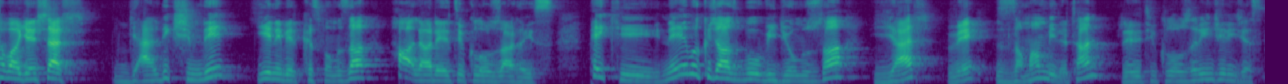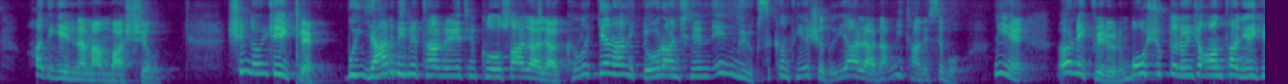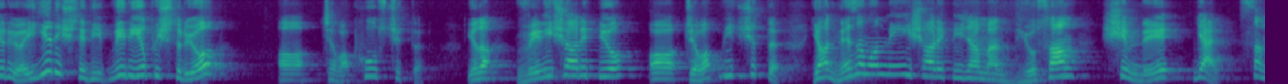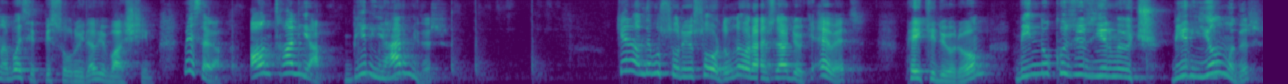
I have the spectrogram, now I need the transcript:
Merhaba gençler. Geldik şimdi yeni bir kısmımıza. Hala Relative Clause'lardayız. Peki neye bakacağız bu videomuzda? Yer ve zaman belirten Relative Clause'ları inceleyeceğiz. Hadi gelin hemen başlayalım. Şimdi öncelikle bu yer belirten relative clause'larla alakalı genellikle öğrencilerin en büyük sıkıntı yaşadığı yerlerden bir tanesi bu. Niye? Örnek veriyorum. Boşluktan önce Antalya giriyor. E, yer işte deyip veri yapıştırıyor. Aa cevap whose çıktı. Ya da veri işaretliyor. Aa cevap which çıktı. Ya ne zaman neyi işaretleyeceğim ben diyorsan şimdi gel sana basit bir soruyla bir başlayayım. Mesela Antalya bir yer midir? Genelde bu soruyu sorduğumda öğrenciler diyor ki evet. Peki diyorum 1923 bir yıl mıdır?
